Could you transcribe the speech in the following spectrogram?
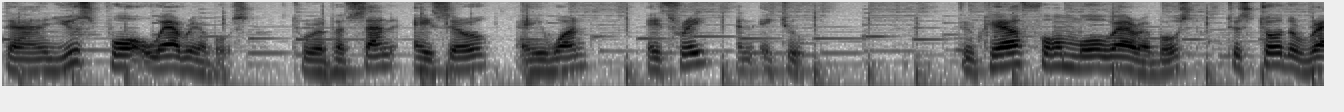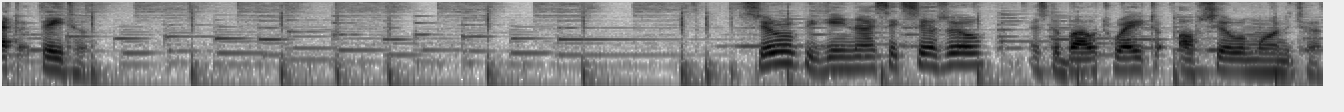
Then use four variables to represent A0, A1, A3, and A2. Declare four more variables to store the read data. Serial begin 9600 is the baud rate of serial monitor.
